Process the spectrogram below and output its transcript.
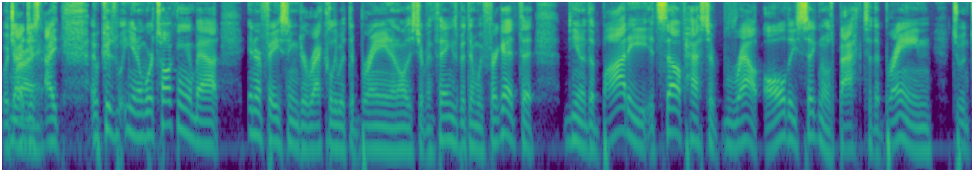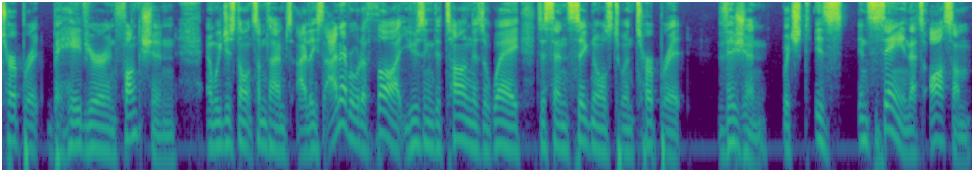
which right. I just I because you know we're talking about interfacing directly with the brain and all these different things, but then we forget that you know the body itself has to route all these signals back to the brain to interpret behavior and function, and we just don't sometimes. At least I never would have thought using the tongue as a way to send signals to interpret vision, which is insane. That's awesome.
